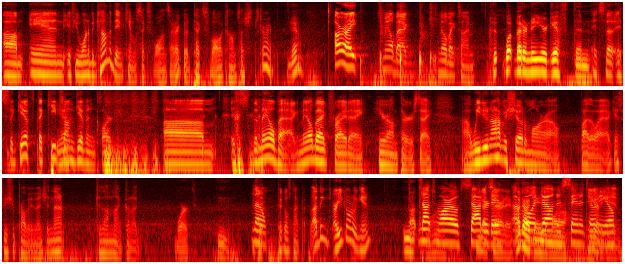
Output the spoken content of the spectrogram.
Um, and if you want to become a Dave Campbell Texas Football Insider, go to texasfootball.com/subscribe. Yeah. All right, it's mailbag, mailbag time. What better New Year gift than It's the it's the gift that keeps Yeah. on giving, Clark. Um, it's the mailbag, mailbag Friday here on Thursday. Uh, we do not have a show tomorrow, by the way. I guess we should probably mention that because I'm not gonna work. Mm. No, Pick- Pickle's not gonna. I think. Are you going to a game? not not tomorrow. Saturday. Saturday. I I'm got a going game down tomorrow. to San You got a Antonio. game.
